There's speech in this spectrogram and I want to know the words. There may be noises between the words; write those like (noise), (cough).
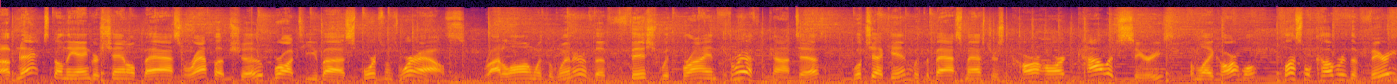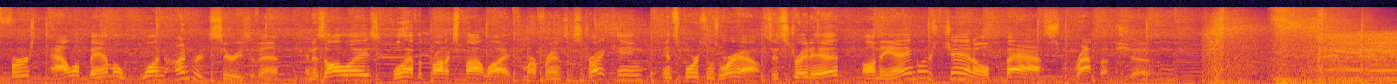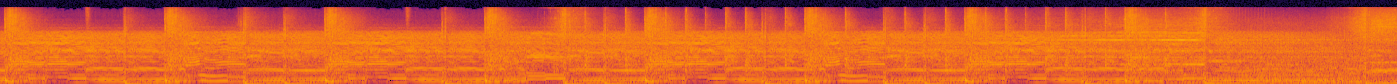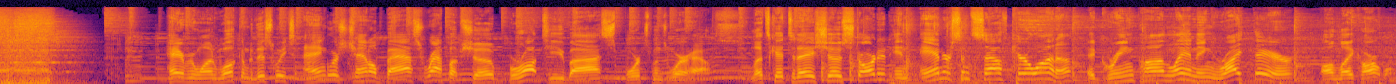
Up next on the Anglers Channel Bass Wrap-Up Show, brought to you by Sportsman's Warehouse. Right along with the winner of the Fish with Bryan Thrift contest, we'll check in with the Bassmasters Carhartt College Series from Lake Hartwell. Plus, we'll cover the very first Alabama 100 Series event. And as always, we'll have the product spotlight from our friends at Strike King and Sportsman's Warehouse. It's straight ahead on the Anglers Channel Bass Wrap-Up Show. Hey everyone, welcome to this week's Anglers Channel Bass Wrap-Up Show brought to you by Sportsman's Warehouse. Let's get today's show started in Anderson, South Carolina at Green Pond Landing right there on Lake Hartwell.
